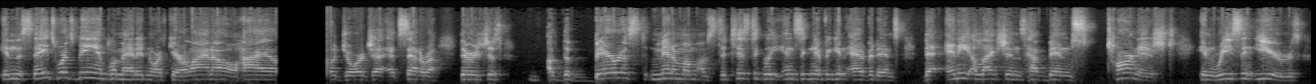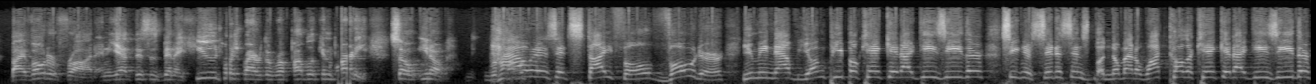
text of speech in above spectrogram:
in the states where it's being implemented, North Carolina, Ohio, Georgia, etc. there is just of the barest minimum of statistically insignificant evidence that any elections have been tarnished in recent years by voter fraud, and yet this has been a huge push by the Republican Party. So, you know, Republic how does it stifle voter? You mean now young people can't get IDs either? Senior citizens, but no matter what color, can't get IDs either?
